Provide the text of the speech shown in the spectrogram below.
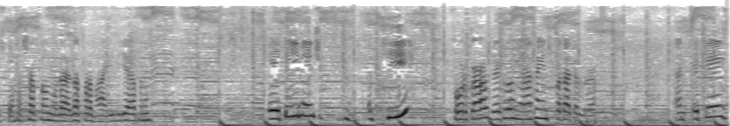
उसको हशर तो मुलायजा फरमा ही दिया अपने 18 इंच थी फोरकास्ट देख लो यहाँ से इंच पता चल रहा है। And it is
